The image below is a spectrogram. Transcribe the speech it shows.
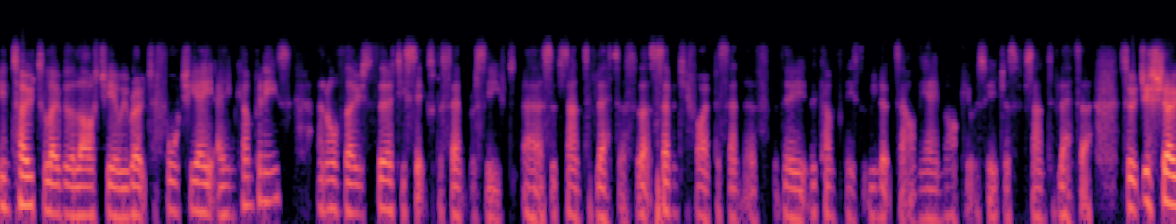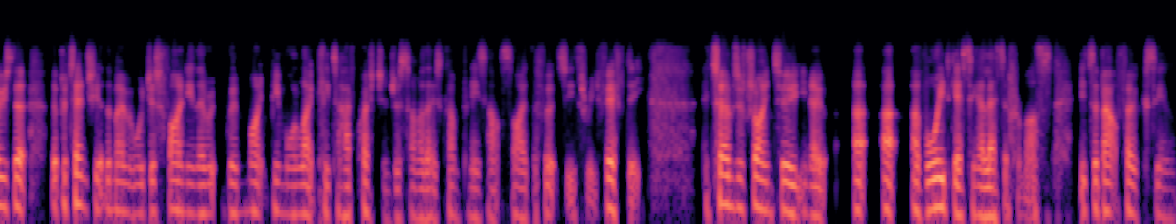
in total over the last year we wrote to 48 AIM companies and of those 36% received uh, a substantive letter so that's 75% of the the companies that we looked at on the AIM market received a substantive letter so it just shows that the potentially at the moment we're just finding that we might be more likely to have questions with some of those companies outside the FTSE 350 in terms of trying to you know uh, uh, avoid getting a letter from us. It's about focusing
